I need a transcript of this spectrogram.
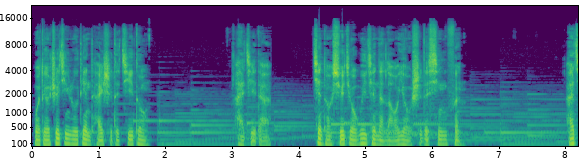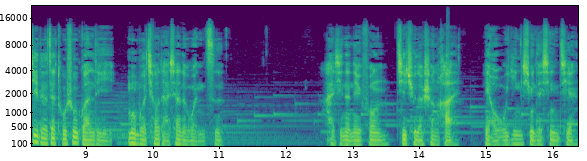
我得知进入电台时的激动。还记得见到许久未见的老友时的兴奋。还记得在图书馆里默默敲打下的文字。还记得那封寄去了上海了无音讯的信件。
